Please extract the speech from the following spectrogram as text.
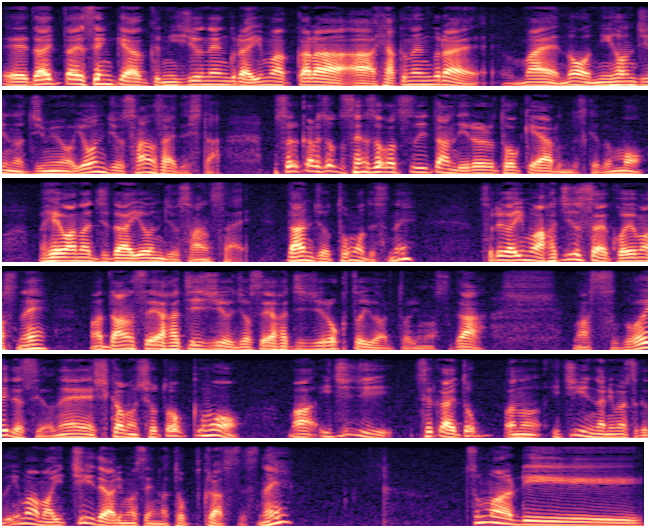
えー、大体1920年ぐらい、今から100年ぐらい前の日本人の寿命43歳でした。それからちょっと戦争が続いたんでいろいろ統計あるんですけども、平和な時代43歳。男女ともですね。それが今80歳を超えますね。まあ、男性80、女性86と言われておりますが、まあすごいですよね。しかも所得も、まあ一時世界トップ、あの、1位になりましたけど、今はまあ1位ではありませんがトップクラスですね。つまり、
